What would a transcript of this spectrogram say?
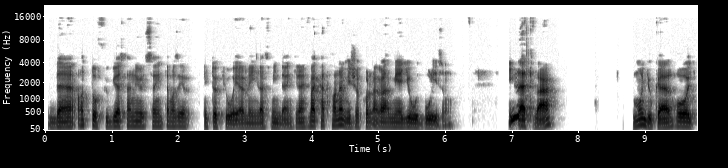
de attól függetlenül szerintem azért egy tök jó élmény lesz mindenkinek, meg hát ha nem is, akkor legalább mi egy jót bulizunk. Illetve mondjuk el, hogy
